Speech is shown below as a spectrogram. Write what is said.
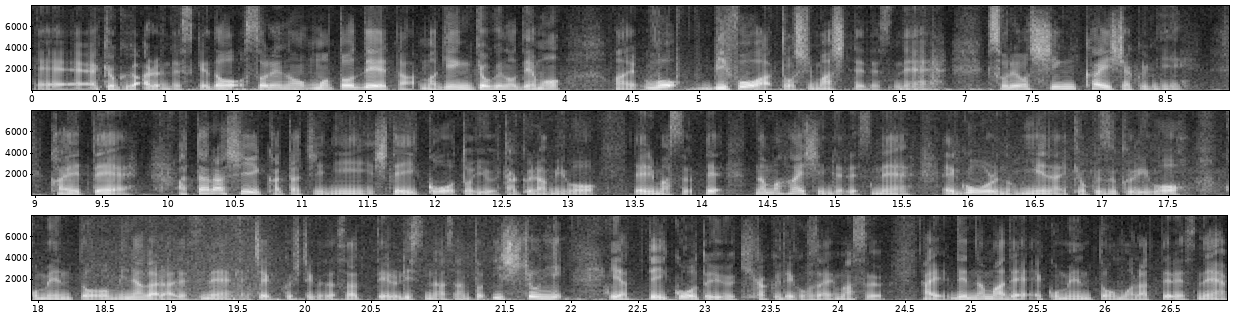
えー、曲があるんですけどそれの元データ、まあ、原曲のデモ、はい、をビフォアとしましてですねそれを新解釈に変えて新しい形にしていこうという企みをやりますで生配信でですねゴールの見えない曲作りをコメントを見ながらですねチェックしてくださっているリスナーさんと一緒にやっていこうという企画でございます。はい、で生でコメントをもらってですね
